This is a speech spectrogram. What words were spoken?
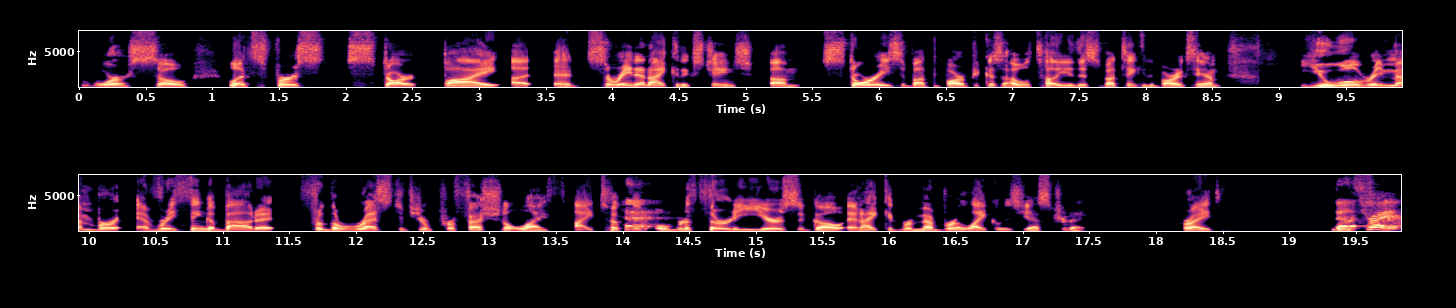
worse. So let's first start by uh, uh, Serena and I can exchange um, stories about the bar because I will tell you this about taking the bar exam. You will remember everything about it for the rest of your professional life. I took it over 30 years ago and I can remember it like it was yesterday, right? That's right.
